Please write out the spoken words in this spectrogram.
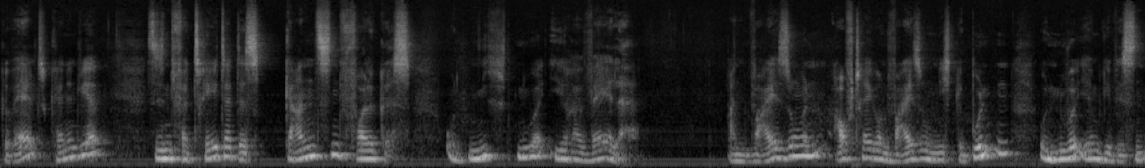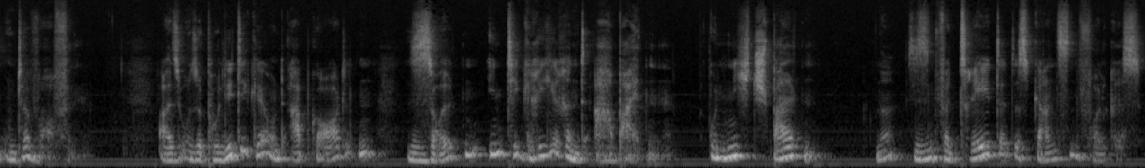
gewählt, kennen wir. Sie sind Vertreter des ganzen Volkes und nicht nur ihrer Wähler. An Weisungen, Aufträge und Weisungen nicht gebunden und nur ihrem Gewissen unterworfen. Also unsere Politiker und Abgeordneten sollten integrierend arbeiten und nicht spalten. Ne? Sie sind Vertreter des ganzen Volkes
